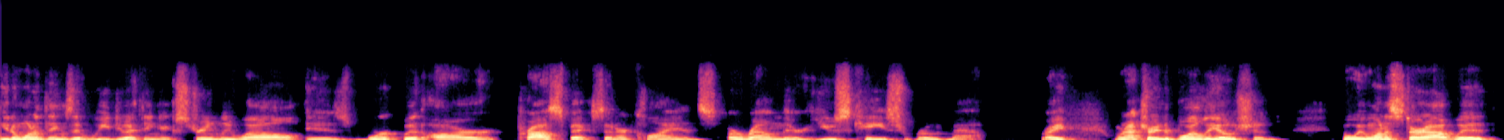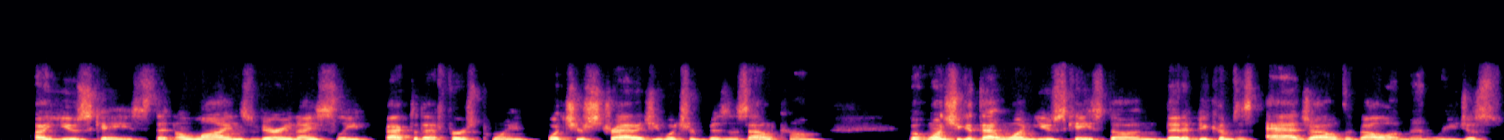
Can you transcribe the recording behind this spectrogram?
you know, one of the things that we do, I think, extremely well is work with our prospects and our clients around their use case roadmap, right? We're not trying to boil the ocean, but we want to start out with a use case that aligns very nicely back to that first point. What's your strategy? What's your business outcome? But once you get that one use case done, then it becomes this agile development where you just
